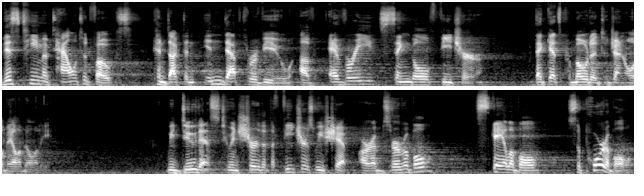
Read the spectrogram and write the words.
This team of talented folks conduct an in-depth review of every single feature that gets promoted to general availability. We do this to ensure that the features we ship are observable, scalable, supportable,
